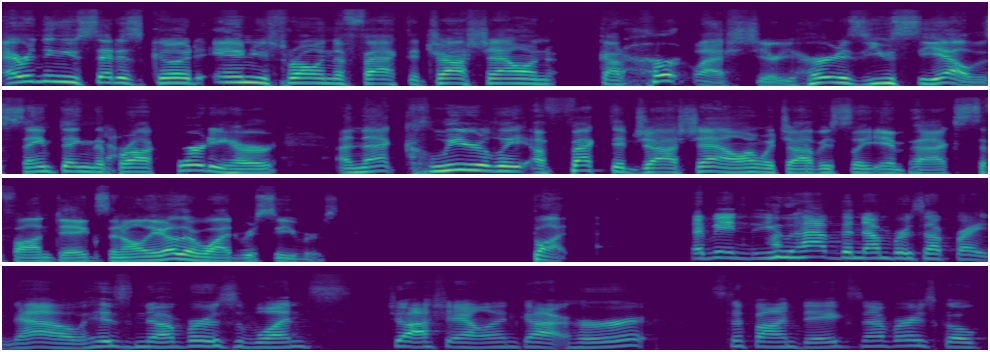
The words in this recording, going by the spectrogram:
Everything you said is good. And you throw in the fact that Josh Allen got hurt last year. He hurt his UCL, the same thing that yeah. Brock Purdy hurt. And that clearly affected Josh Allen, which obviously impacts Stefon Diggs and all the other wide receivers. But I mean, you have the numbers up right now. His numbers once Josh Allen got hurt, Stefon Diggs numbers go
